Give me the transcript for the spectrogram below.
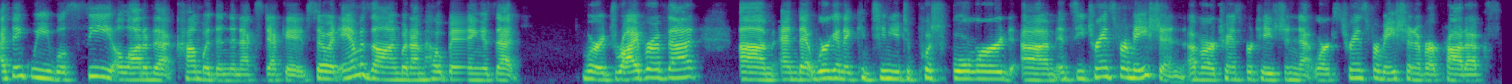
I think we will see a lot of that come within the next decade. So at Amazon, what I'm hoping is that we're a driver of that. Um, and that we're going to continue to push forward um, and see transformation of our transportation networks, transformation of our products,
